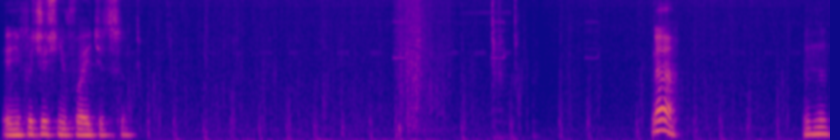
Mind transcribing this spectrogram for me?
Я не хочу с ним файтиться. На! Угу.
